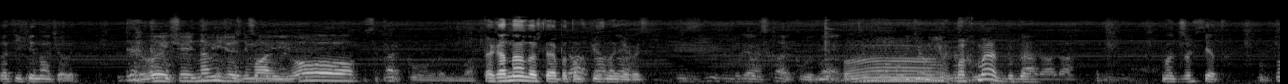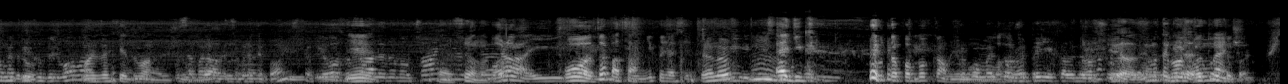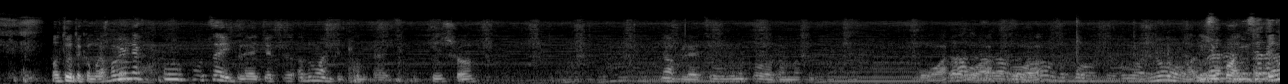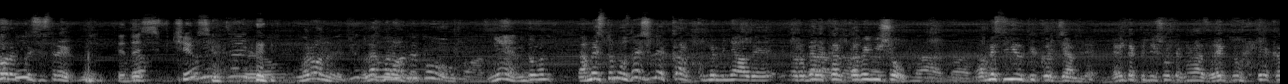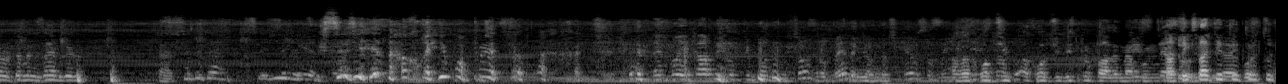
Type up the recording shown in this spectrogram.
Та тільки почали. Диви, ще й на відео знімаю. О, З Харкова родила. Так а надо ж тебе потім впізнати якось. Я з Харкова знаю. Махмед буде. Маджахет. То ми приїхали до Львова. Маджахет 2. Забирали забрати повністю. Ні. Так, і... О, це пацан, ніхуя сі. Та ну? Едік. Тут по бокам йому Ми було. теж приїхали на Йому так Отут менше. тако. Отут тако можеш. Бо він як по по цей, блядь, як одуванчик купляється. І що? На, блядь, це вже там нахуй. О, о, о. Ну, а він це на коротко сестри. Ти десь вчився? Миронович, Олег Миронович. Ні, він думав, а ми з тобою, знаєш, як картку ми міняли, робили картку, а він йшов. А ми сиділи під корчем, бля. А він так підійшов, так на нас глипнув. Я кажу, та ми не знаємо, де. Сидите, сидіть, Але хлопці, а хлопці десь пропали, нахуй. А ти, кстати, тут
